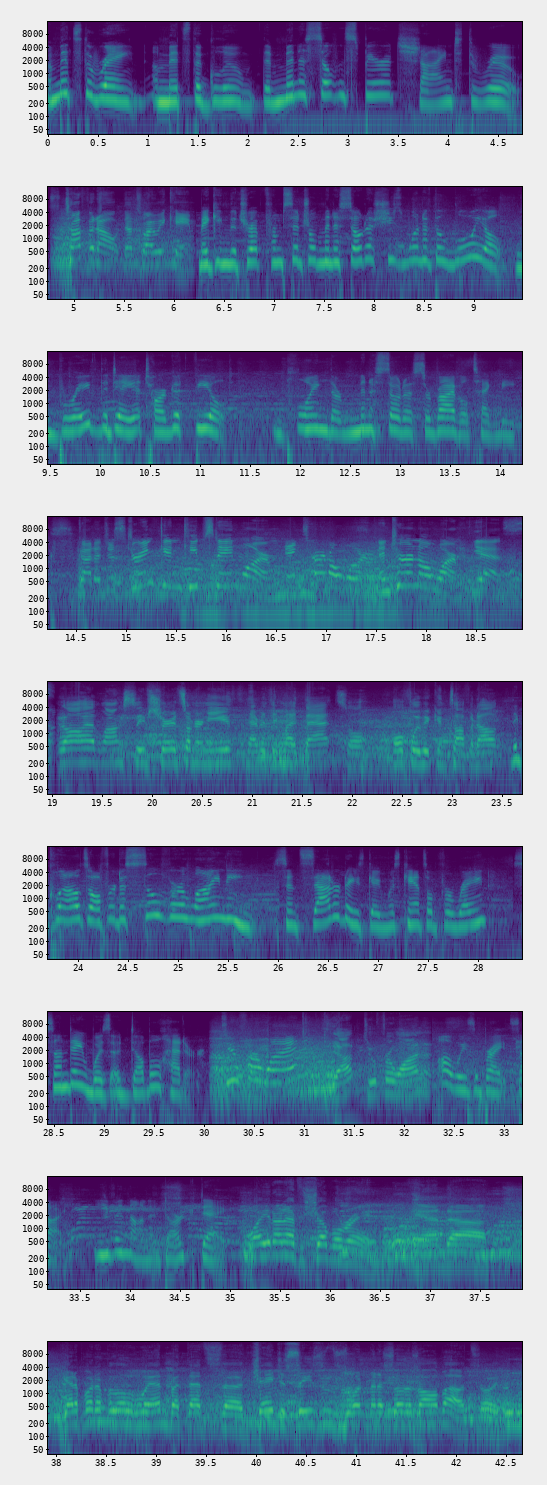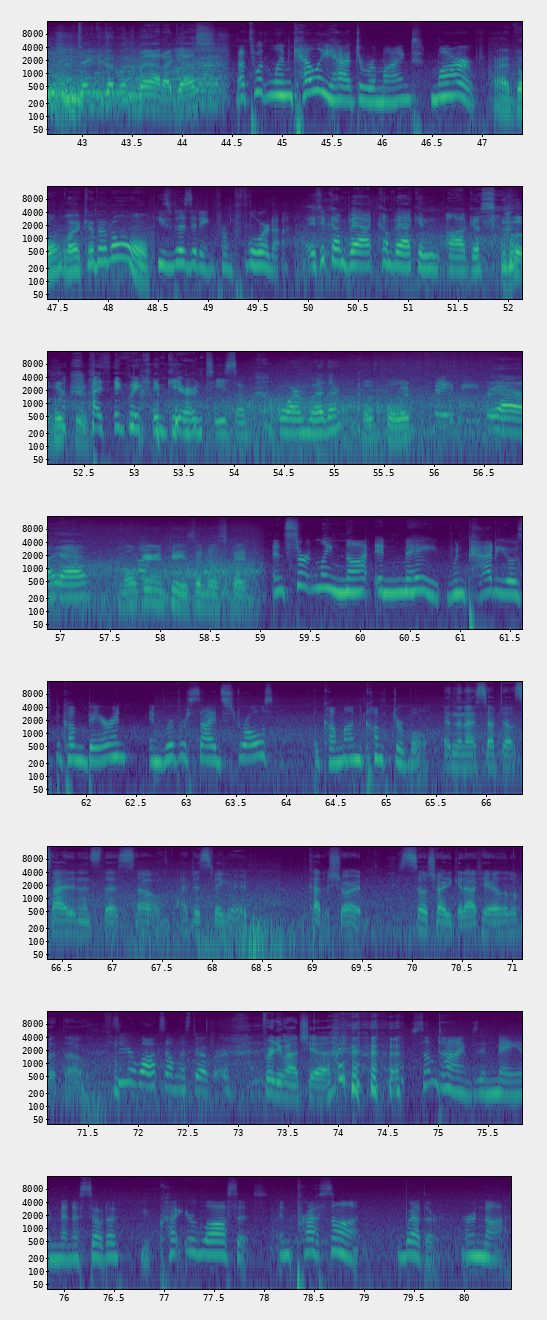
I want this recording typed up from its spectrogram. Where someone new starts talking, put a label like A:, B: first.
A: Amidst the rain, amidst the gloom, the Minnesotan spirit shined through.
B: Tough it out. That's why we came.
A: Making the trip from central Minnesota, she's one of the loyal who braved the day at Target Field, employing their Minnesota survival techniques.
C: Gotta just drink and keep staying warm.
B: Internal warmth.
C: Internal warmth, yes.
D: We all have long sleeve shirts underneath, everything like that, so hopefully we can tough it out.
A: The Clouds offered a silver lining. Since Saturday's game was canceled for rain, Sunday was a doubleheader.
B: Two for one.
D: Yep, two for one.
A: Always a bright side, even on a dark day.
E: Well, you don't have to shovel rain, and uh, you got to put up a little wind, but that's uh, change of seasons is what Minnesota's all about. So you take the good with the bad, I guess.
A: That's what Lynn Kelly had to remind Marv.
F: I don't like it at all.
A: He's visiting from Florida.
G: If you come back, come back in August.
F: Okay.
G: I think we can guarantee some warm weather.
F: Hopefully.
B: Maybe.
G: Yeah, yeah.
F: No guarantees in this state.
A: And certainly not in May when patios become barren and riverside strolls become uncomfortable.
H: And then I stepped outside and it's this, so I just figured cut it short. Still try to get out here a little bit though.
B: So your walk's almost over.
H: Pretty much, yeah.
A: Sometimes in May in Minnesota, you cut your losses and press on, whether or not.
